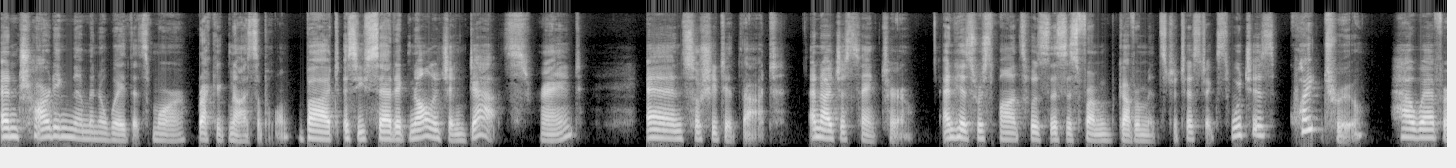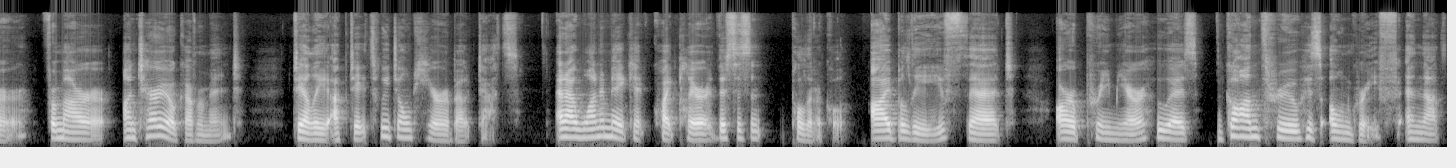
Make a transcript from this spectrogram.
and charting them in a way that's more recognizable. But as you said, acknowledging deaths, right? And so she did that. And I just thanked her. And his response was, This is from government statistics, which is quite true. However, from our Ontario government daily updates, we don't hear about deaths. And I want to make it quite clear this isn't political. I believe that our premier, who has gone through his own grief, and that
